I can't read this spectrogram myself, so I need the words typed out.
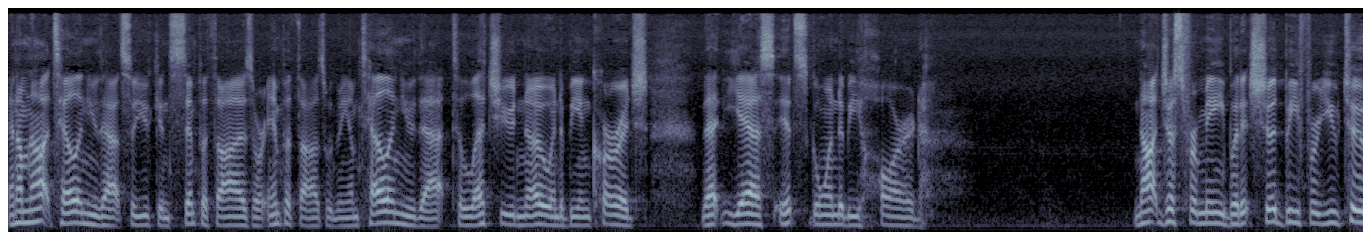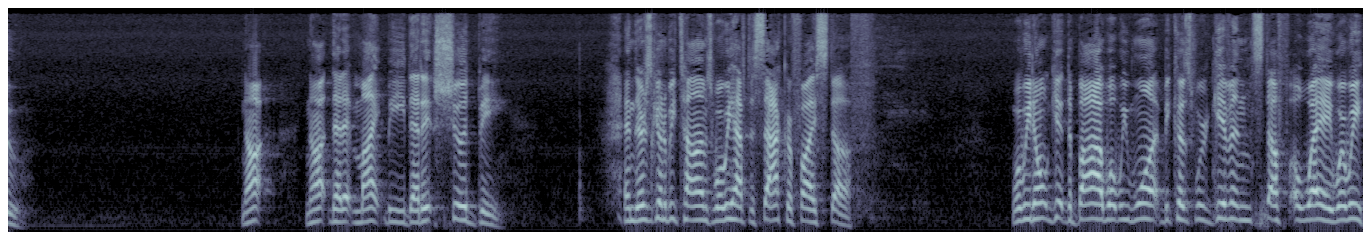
And I'm not telling you that so you can sympathize or empathize with me. I'm telling you that to let you know and to be encouraged that yes, it's going to be hard. Not just for me, but it should be for you too. Not, not that it might be, that it should be. And there's going to be times where we have to sacrifice stuff where we don't get to buy what we want because we're giving stuff away, where we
